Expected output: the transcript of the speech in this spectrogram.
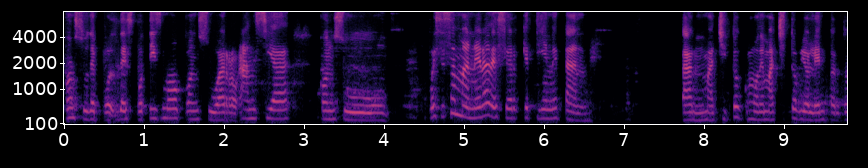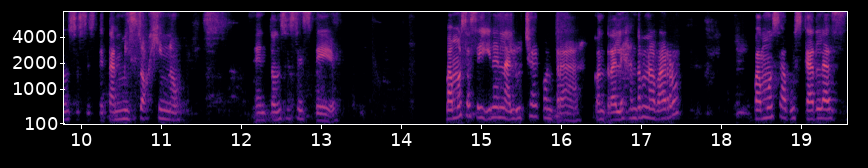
con su despotismo, con su arrogancia, con su, pues esa manera de ser que tiene tan, tan machito como de machito violento, entonces, este, tan misógino. Entonces, este, vamos a seguir en la lucha contra, contra Alejandro Navarro. Vamos a buscar las,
